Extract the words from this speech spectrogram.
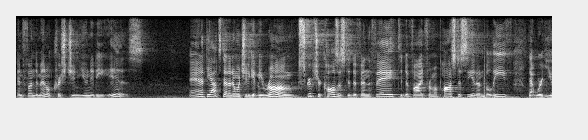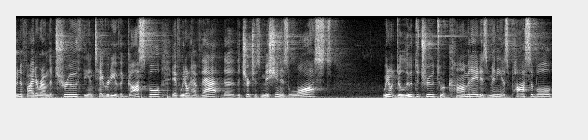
and fundamental Christian unity is. And at the outset, I don't want you to get me wrong. Scripture calls us to defend the faith, to divide from apostasy and unbelief, that we're unified around the truth, the integrity of the gospel. If we don't have that, the, the church's mission is lost. We don't dilute the truth to accommodate as many as possible.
